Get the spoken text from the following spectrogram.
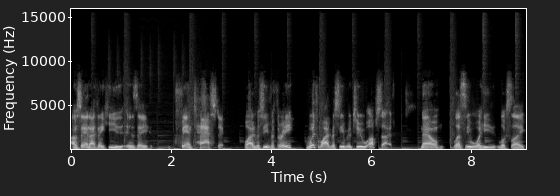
I'm saying I think he is a fantastic wide receiver three with wide receiver two upside. Now, let's see what he looks like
